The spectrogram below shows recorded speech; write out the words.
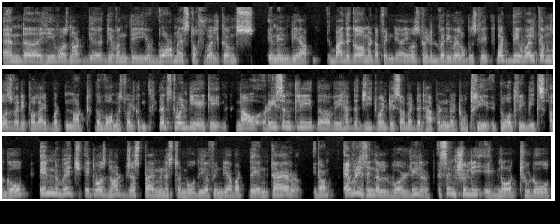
and uh, he was not g- given the warmest of welcomes in India by the government of India. He was treated very well, obviously, but the welcome was very polite, but not the warmest welcome. That's 2018. Now, recently, the, we had the G20 summit that happened uh, two, three, two or three weeks ago, in which it was not just Prime Minister Modi of India, but the entire, you know, every single world leader essentially ignored Trudeau.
